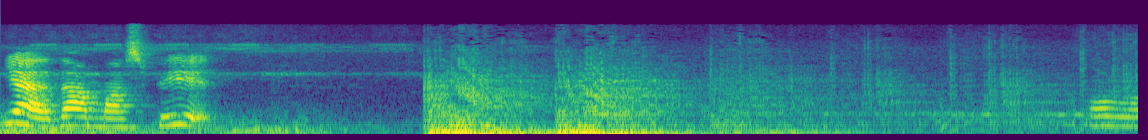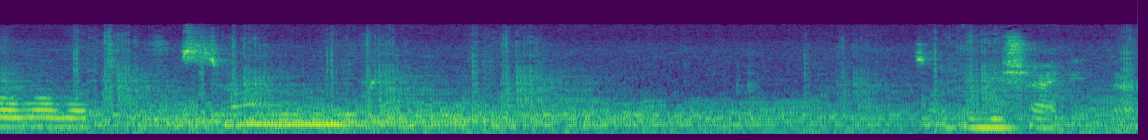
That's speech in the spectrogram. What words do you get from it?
Yeah, that must be it. Oh, whoa, whoa, what's with this Is shining there.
